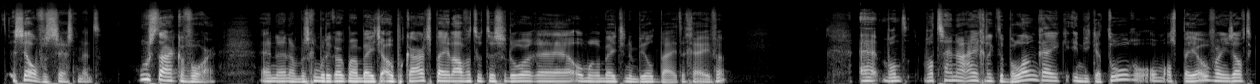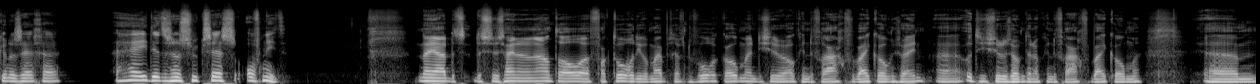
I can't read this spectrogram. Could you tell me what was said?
Self-assessment. Hoe sta ik ervoor? En eh, nou, misschien moet ik ook maar een beetje open kaart spelen af en toe tussendoor eh, om er een beetje een beeld bij te geven. Eh, want wat zijn nou eigenlijk de belangrijke indicatoren om als PO van jezelf te kunnen zeggen, hey, dit is een succes of niet? Nou ja, dus, dus er zijn een aantal eh, factoren die wat mij betreft naar voren komen. En die zullen ook in de vragen voorbij komen zo heen. Eh, oh, die zullen zo meteen ook in de vragen voorbij komen. Ehm,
